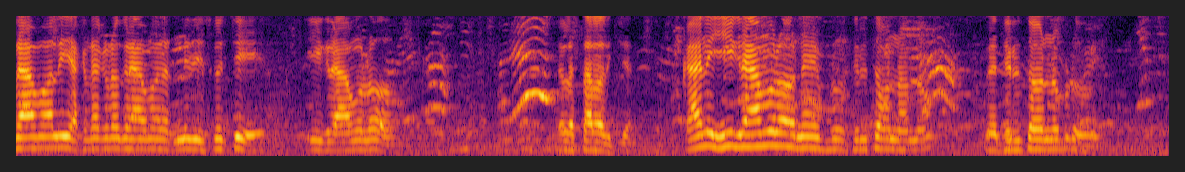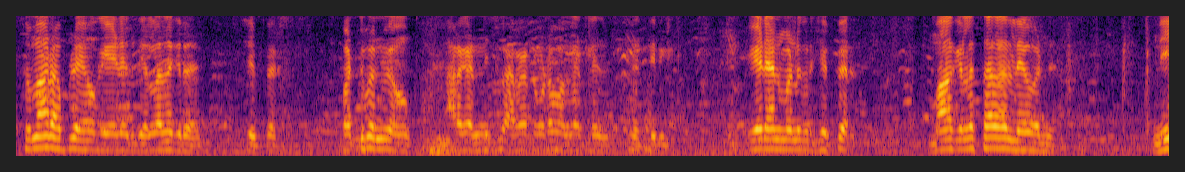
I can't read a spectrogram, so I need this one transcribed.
గ్రామాలు ఎక్కడెక్కడో గ్రామాలు అన్ని తీసుకొచ్చి ఈ గ్రామంలో వీళ్ళ స్థలాలు ఇచ్చారు. కానీ ఈ గ్రామంలో నేను ఇప్పుడు తిరుగుతూ ఉన్నాను. మేము తిరుగుతూ ఉన్నప్పుడు సుమారు అప్పుడే ఒక ఏడెనిమిది ఇళ్ళ దగ్గర చెప్పారు. పట్టుకొని మేము అరగంట నుంచి అరగంట కూడా మొదలట్లేదు నేను తిరిగి. ఏడాది గురించి చెప్పారు మాకు ఇళ్ళ స్థలాలు లేవండి. నీ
